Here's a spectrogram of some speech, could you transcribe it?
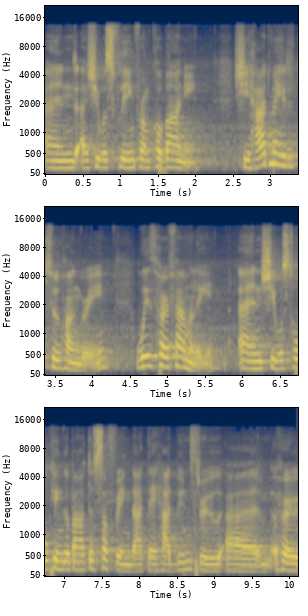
and uh, she was fleeing from Kobani. She had made it to Hungary with her family, and she was talking about the suffering that they had been through, um, her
